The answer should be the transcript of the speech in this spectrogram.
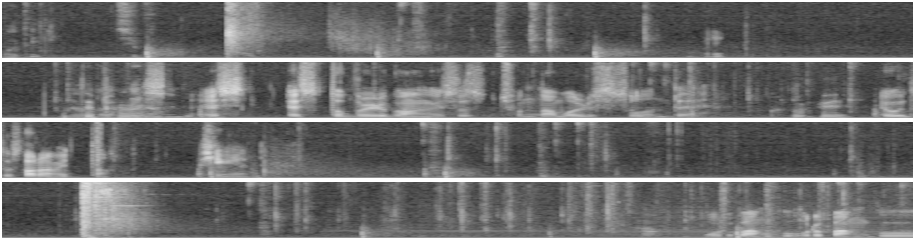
어디? 집 반대편에서. S, SW 방에서 존나 멀리 쏘는데 그러게. 여기도 사람 있다 핑해 차? 오르방구 오르방구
